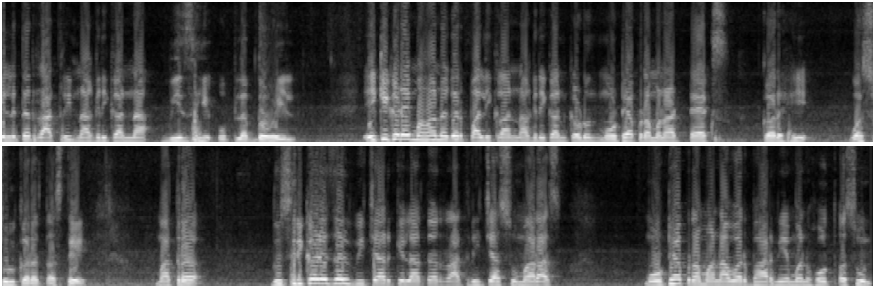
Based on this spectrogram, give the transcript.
केले तर रात्री नागरिकांना वीज ही उपलब्ध होईल. एकीकडे महानगरपालिका नागरिकांकडून मोठ्या प्रमाणात टॅक्स कर ही वसूल करत असते. मात्र दुसरीकडे जर विचार केला तर रात्रीच्या सुमारास मोठ्या प्रमाणावर भारनियमन होत असून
